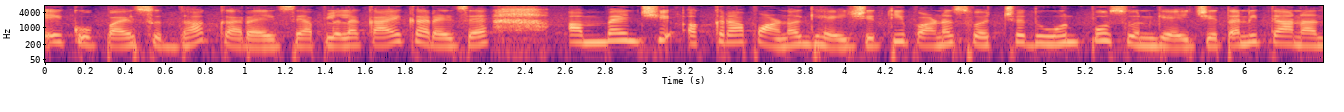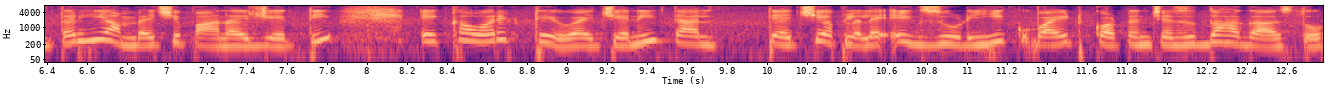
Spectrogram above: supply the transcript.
एक उपायसुद्धा करायचा आहे. आपल्याला काय करायचं आहे? आंब्यांची अकरा पानं घ्यायची ती पानं स्वच्छ धुवून पुसून घ्यायची आणि त्यानंतर ही आंब्याची पानं जी आहेत ती एकावर एक ठेवायची आणि त्या त्याची आपल्याला एक जोडी ही व्हाईट कॉटनचा जो धागा असतो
